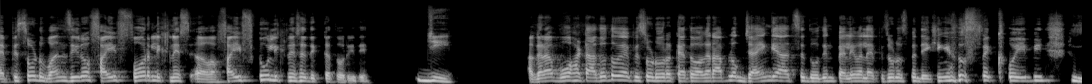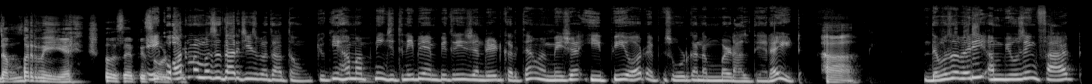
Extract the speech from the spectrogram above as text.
एपिसोड 1054 लिखने से फाइव टू लिखने से दिक्कत हो रही थी। जी। अगर आप वो हटा दो तो एपिसोड हो रखा है। तो अगर आप लोग जाएँगे आज से दो दिन पहले वाला एपिसोड उसमें देखेंगे उसमें कोई भी नंबर नहीं है उस एपिसोड एक और मैं मज़ेदार चीज़ बताता हूँ क्योंकि हम अपनी जितनी भी एम जनरेट करते हैं हम हमेशा ईपी और एपिसोड का नंबर डालते हैं राइट हाँ। There was a very amusing fact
